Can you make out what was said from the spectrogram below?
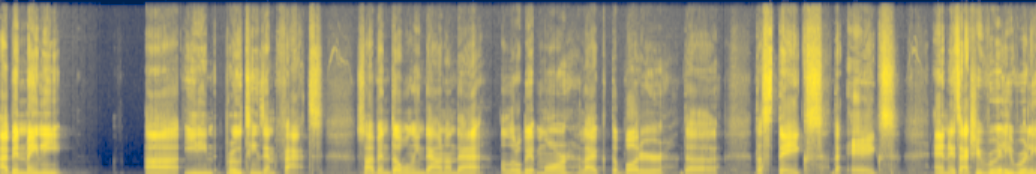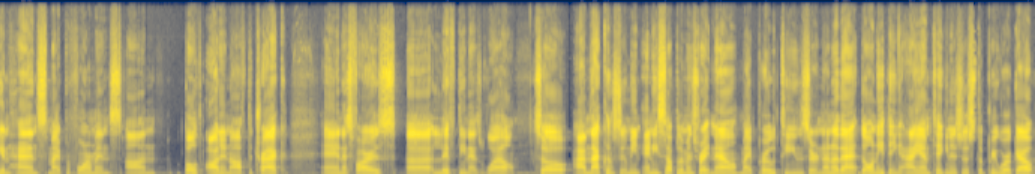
I've been mainly uh, eating proteins and fats. So I've been doubling down on that a little bit more, like the butter, the the steaks, the eggs, and it's actually really really enhanced my performance on both on and off the track and as far as uh, lifting as well. So I'm not consuming any supplements right now, my proteins or none of that. The only thing I am taking is just the pre-workout,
